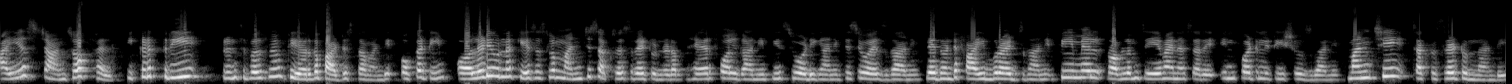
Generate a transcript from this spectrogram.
highest chance of health ఇక్కడ త్రీ ప్రిన్సిపల్స్ మేము క్లియర్గా పాటిస్తామండి. ఒకటి ఆల్రెడీ ఉన్న కేసెస్లో మంచి సక్సెస్ రేట్ ఉండడం హెయిర్ ఫాల్ గానీ పిసిఓడి గానీ పిసిఓఎస్ గానీ లేదంటే ఫైబ్రాయిడ్స్ గానీ ఫీమేల్ ప్రాబ్లమ్స్ ఏమైనా సరే ఇన్ఫర్టిలిటీ ఇష్యూస్ గానీ మంచి సక్సెస్ రేట్ ఉందండి.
